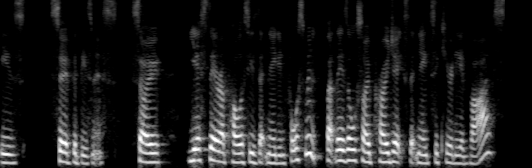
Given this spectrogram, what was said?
is serve the business. So, yes, there are policies that need enforcement, but there's also projects that need security advice.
